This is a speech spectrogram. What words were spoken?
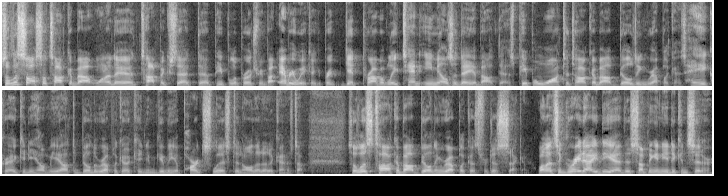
So let's also talk about one of the topics that uh, people approach me about every week. I get probably 10 emails a day about this. People want to talk about building replicas. Hey, Craig, can you help me out to build a replica? Can you give me a parts list and all that other kind of stuff? So let's talk about building replicas for just a second. While it's a great idea, there's something you need to consider.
